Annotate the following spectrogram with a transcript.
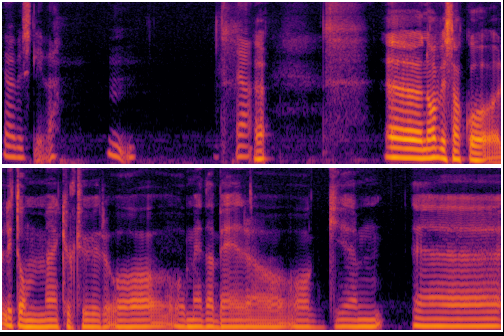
i arbeidslivet. Mm. Ja. ja. Uh, nå har vi snakka litt om kultur og, og medarbeidere, og, uh,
